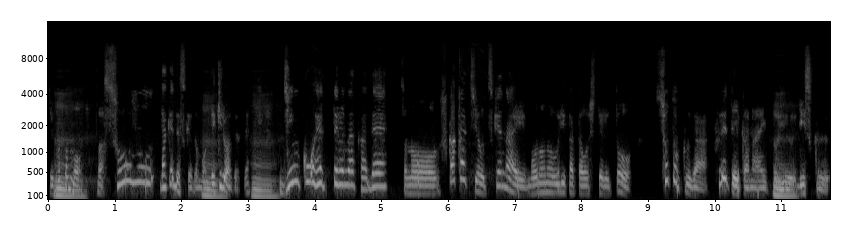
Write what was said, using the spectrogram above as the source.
ていうことも、うん。まあ想像だけですけども、うん。できるわけですね。うん。人口減ってる中で、その、付加価値をつけないものの売り方をしてると、所得が増えていかないというリスク、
